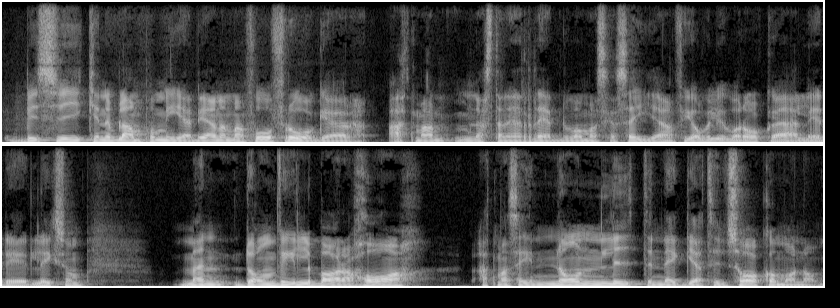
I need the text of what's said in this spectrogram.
besviken ibland på media när man får frågor att man nästan är rädd vad man ska säga. För jag vill ju vara rak och ärlig. Det är liksom... Men de vill bara ha att man säger någon lite negativ sak om honom.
